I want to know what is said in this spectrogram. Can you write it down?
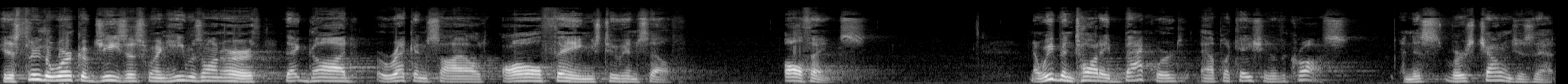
It is through the work of Jesus when he was on earth that God reconciled all things to himself. All things. Now, we've been taught a backward application of the cross, and this verse challenges that.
